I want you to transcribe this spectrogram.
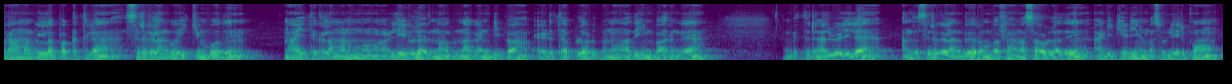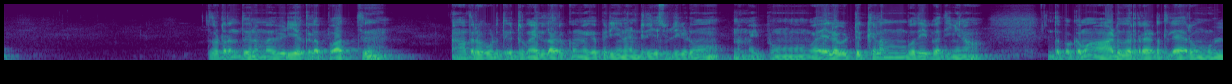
கிராமங்களில் பக்கத்தில் சிறுகலாங்கு வைக்கும்போது ஞாயிற்றுக்கிழமை நம்ம லீவில் இருந்தோம் அப்படின்னா கண்டிப்பாக எடுத்து அப்லோடு பண்ணுவோம். அதையும் பாருங்கள் இங்கே திருநெல்வேலியில் அந்த சிறுகிழங்கு ரொம்ப ஃபேமஸாக உள்ளது. அடிக்கடி நம்ம சொல்லியிருப்போம். தொடர்ந்து நம்ம வீடியோக்களை பார்த்து ஆதரவு கொடுத்துக்கிட்டு இருக்கோம். எல்லாருக்கும் மிகப்பெரிய நன்றியை சொல்லிக்கிடுவோம். நம்ம இப்போ வயலை விட்டு கிளம்பும் போதே பார்த்தீங்கன்னா இந்த பக்கமாக ஆடு வர்ற இடத்துல யாரும் முள்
